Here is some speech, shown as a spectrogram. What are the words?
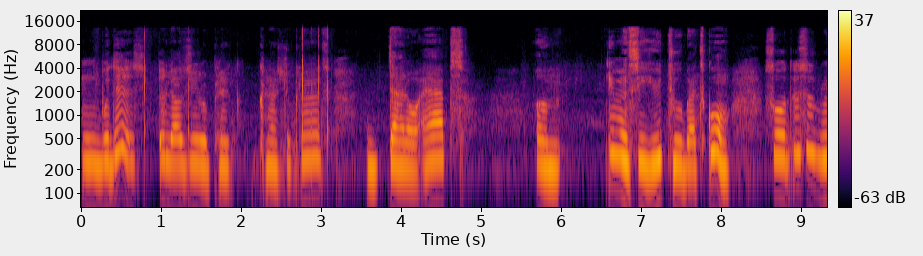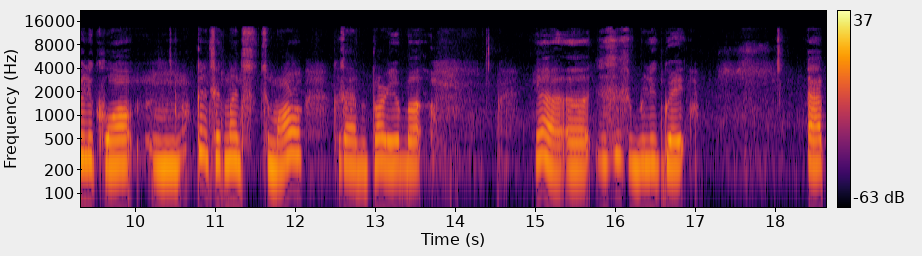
with this, it allows you to pick your clients, data apps, um, even see YouTube at school. So this is really cool. Mm, I'm gonna take mine tomorrow because I have a party. But yeah, uh, this is a really great app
